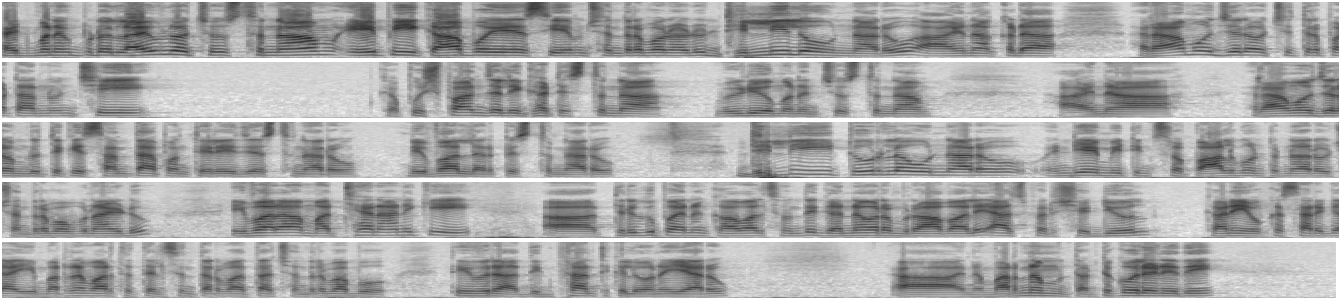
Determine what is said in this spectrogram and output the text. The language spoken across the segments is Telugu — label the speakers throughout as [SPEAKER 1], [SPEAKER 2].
[SPEAKER 1] రైట్ మనం ఇప్పుడు లైవ్లో చూస్తున్నాం. ఏపీ కాబోయే సీఎం చంద్రబాబు నాయుడు ఢిల్లీలో ఉన్నారు. ఆయన అక్కడ రామోజీరావు చిత్రపటం నుంచి పుష్పాంజలి ఘటిస్తున్న వీడియో మనం చూస్తున్నాం. ఆయన రామోజీరావు మృతికి సంతాపం తెలియజేస్తున్నారు నివాళులర్పిస్తున్నారు. ఢిల్లీ టూర్లో ఉన్నారు ఎన్డీఏ మీటింగ్స్లో పాల్గొంటున్నారు చంద్రబాబు నాయుడు. ఇవాళ మధ్యాహ్నానికి తిరుగుపయనం కావాల్సి ఉంది. గన్నవరం రావాలి యాజ్ పర్ షెడ్యూల్. కానీ ఒక్కసారిగా ఈ మరణ వార్త తెలిసిన తర్వాత చంద్రబాబు తీవ్ర దిగ్భ్రాంతికి లోనయ్యారు. ఆయన మరణం తట్టుకోలేనిది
